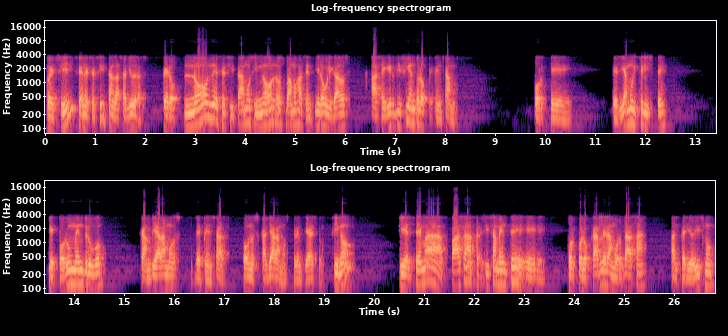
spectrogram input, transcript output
pues sí, se necesitan las ayudas, pero no necesitamos y no nos vamos a sentir obligados a seguir diciendo lo que pensamos, porque sería muy triste que por un mendrugo cambiáramos de pensar o nos calláramos frente a esto. Si no, si el tema pasa precisamente eh, por colocarle la mordaza al periodismo,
